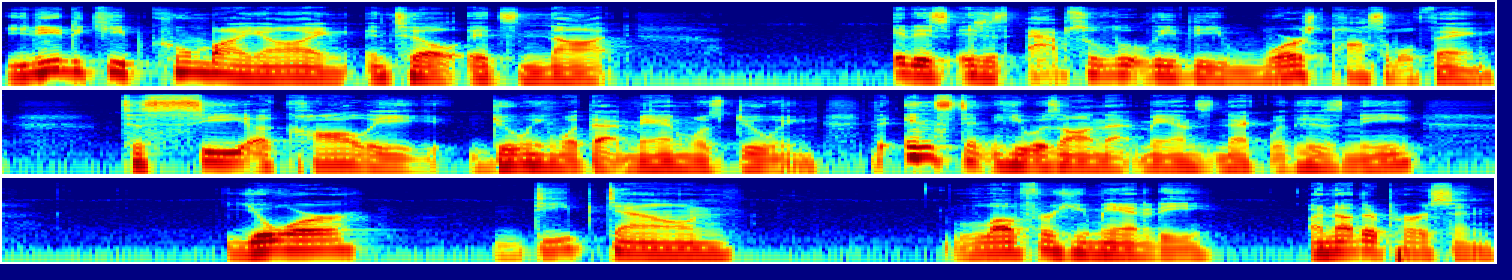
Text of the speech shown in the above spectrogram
you need to keep kumbayaing until it's not it is it is absolutely the worst possible thing to see a colleague doing what that man was doing. The instant he was on that man's neck with his knee your deep down love for humanity another person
